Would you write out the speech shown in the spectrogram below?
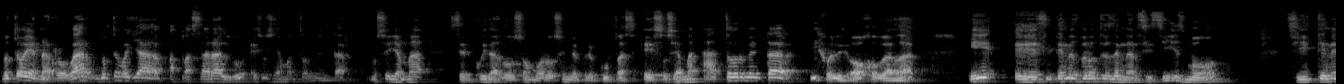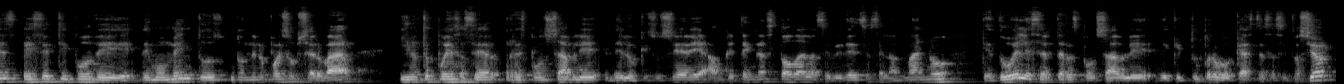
no te vayan a robar, no te vaya a pasar algo. Eso se llama atormentar. No se llama ser cuidadoso, amoroso y me preocupas. Eso se llama atormentar. Híjole, ojo, ¿verdad? Y eh, si tienes brotes de narcisismo, si tienes ese tipo de, de momentos donde no puedes observar y no te puedes hacer responsable de lo que sucede, aunque tengas todas las evidencias en la mano, te duele serte responsable de que tú provocaste esa situación,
